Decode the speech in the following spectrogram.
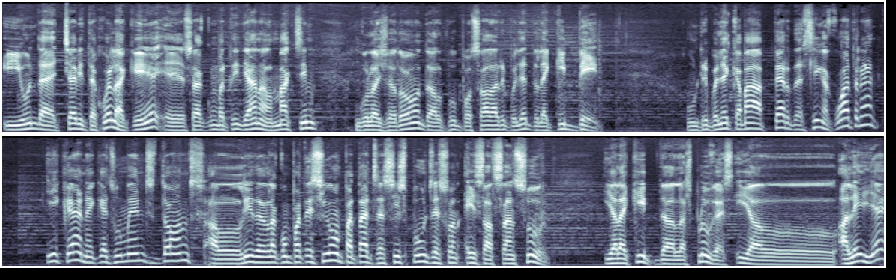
i un de Xavi Tejuela, que eh, s'ha convertit ja en el màxim golejador del futbol sala Ripollet de l'equip B. Un Ripollet que va perdre 5 a 4 i que en aquests moments, doncs, el líder de la competició, empatats a 6 punts, és, és el Sansur i l'equip de les Plugues i l'Ella,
